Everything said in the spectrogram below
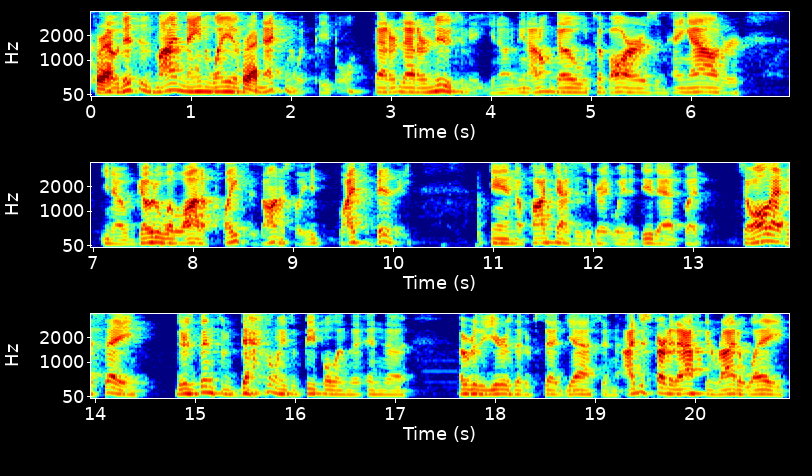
Correct. So this is my main way of Correct. connecting with people that are that are new to me. You know what I mean? I don't go to bars and hang out or, you know, go to a lot of places. Honestly, life's busy, and a podcast is a great way to do that. But so all that to say, there's been some definitely some people in the in the over the years that have said yes, and I just started asking right away.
